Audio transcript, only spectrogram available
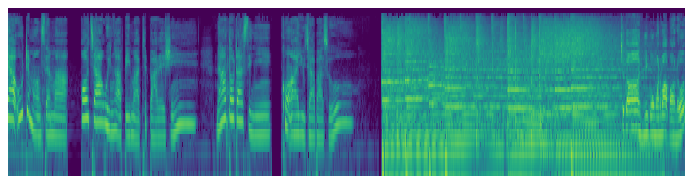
ရာဦးတင်မောင်ဆန်းမှဟောကြားဝင်ငါပေးมาဖြစ်ပါတယ်ရှင်။나တော်တာစီရင်ခွန်အားယူကြပါစို့။ချစ်တော်ညီကောင်မတို့အပေါင်းတို့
